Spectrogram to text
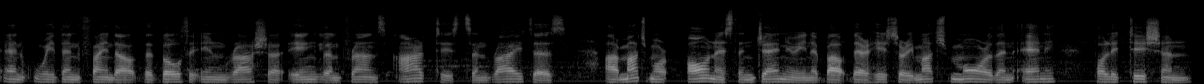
And we then find out that both in Russia, England, France, artists and writers are much more honest and genuine about their history, much more than any politician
